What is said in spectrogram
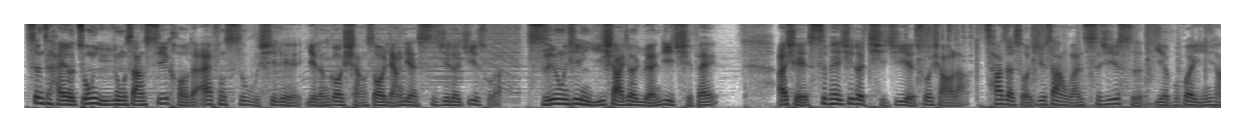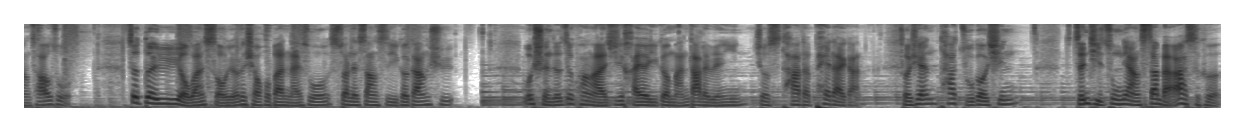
甚至还有终于用上 C 口的 iPhone 十五系列，也能够享受两点四 G 的技术了，实用性一下就原地起飞。而且适配器的体积也缩小了，插在手机上玩吃鸡时也不会影响操作。这对于有玩手游的小伙伴来说，算得上是一个刚需。我选择这款耳机还有一个蛮大的原因，就是它的佩戴感。首先，它足够轻，整体重量三百二十克，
